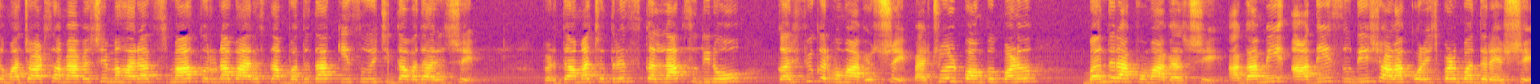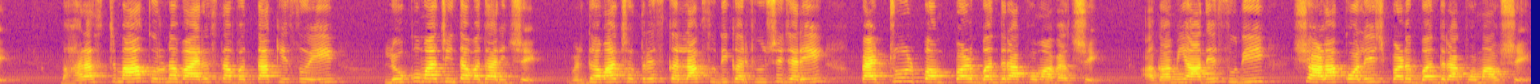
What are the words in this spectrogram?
સમાચાર સામે આવે છે. મહારાષ્ટ્રમાં કોરોના વાયરસના વધતા કેસોએ ચિંતા વધારી છે. વર્ધામાં છત્રીસ કલાક સુધીનો કરફ્યુ કરવામાં આવ્યો છે. પેટ્રોલ પંપ પણ બંધ રાખવામાં આવ્યા છે. આગામી આદેશ સુધી શાળા, કોલેજ પણ બંધ રહેશે. મહારાષ્ટ્રમાં કોરોના વાયરસના વધતા કેસોએ લોકોમાં ચિંતા વધારી છે. વર્ધામાં છત્રીસ કલાક સુધી કરફ્યુ છે જ્યારે પેટ્રોલ પંપ પણ બંધ રાખવામાં આવ્યા છે. આગામી આદેશ સુધી શાળા કોલેજ પણ બંધ રાખવામાં આવશે.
